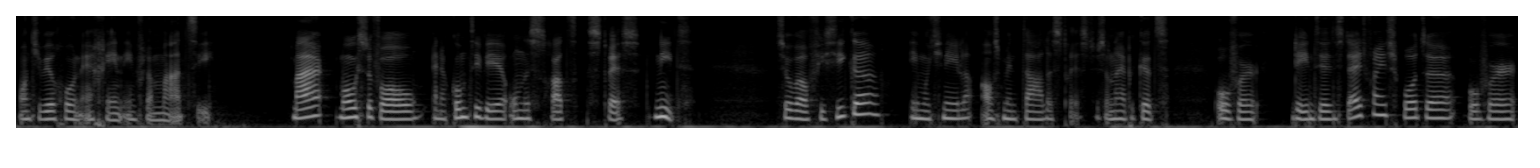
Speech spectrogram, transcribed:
Want je wil gewoon echt geen inflammatie. Maar most of all, en dan komt hij weer, onderschat stress niet. Zowel fysieke, emotionele als mentale stress. Dus dan heb ik het over de intensiteit van je sporten, over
